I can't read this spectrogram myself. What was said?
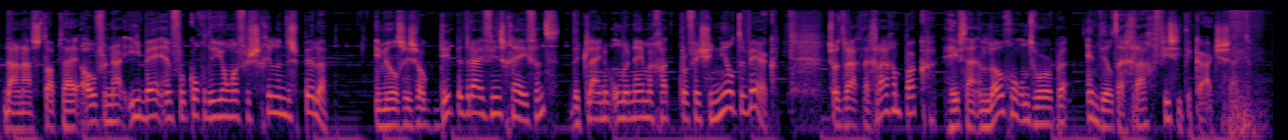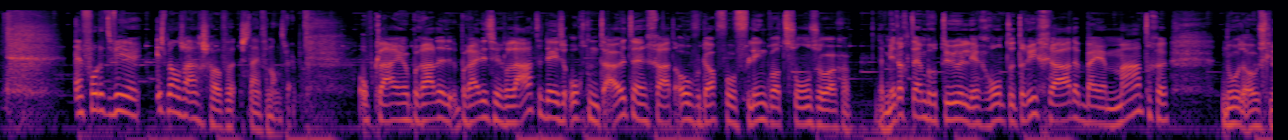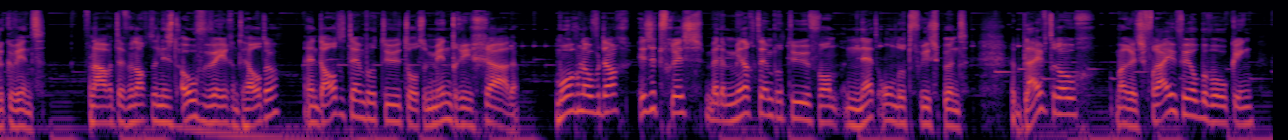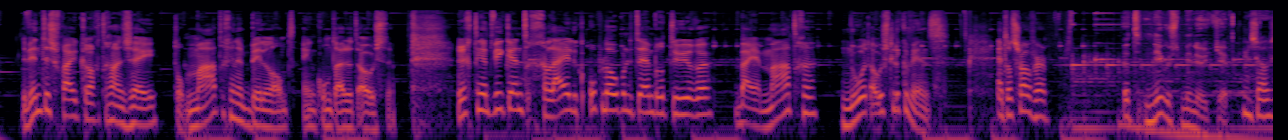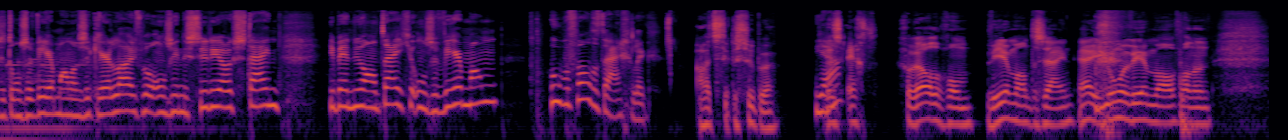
Daarna stapte hij over naar eBay en verkocht de jongen verschillende spullen. Inmiddels is ook dit bedrijf winstgevend. De kleine ondernemer gaat professioneel te werk. Zo draagt hij graag een pak, heeft hij een logo ontworpen... en deelt hij graag visitekaartjes uit. En voor het weer is bij ons aangeschoven Stijn van Antwerpen. Opklaringen breiden zich later deze ochtend uit... en gaat overdag voor flink wat zon zorgen. De middagtemperatuur ligt rond de 3 graden bij een matige noordoostelijke wind. Vanavond en vannacht is het overwegend helder... en daalt de temperatuur tot min 3 graden. Morgen overdag is het fris met een middagtemperatuur van net onder het vriespunt. Het blijft droog, maar er is vrij veel bewolking... De wind is vrij krachtig aan zee, tot matig in het binnenland en komt uit het oosten. Richting het weekend geleidelijk oplopende temperaturen bij een matige noordoostelijke wind. En tot zover. Het Nieuwsminuutje. En zo zit onze weerman eens een keer live bij ons in de studio. Stijn, je bent nu al een tijdje onze weerman. Hoe bevalt het eigenlijk? Hartstikke super. Ja? Het is echt geweldig om weerman te zijn. Hey, jonge weerman van een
